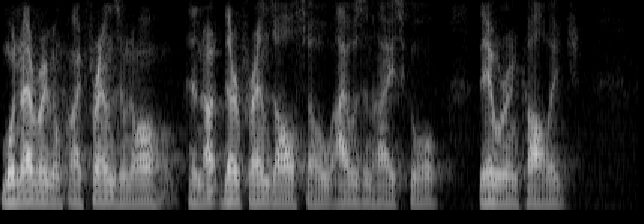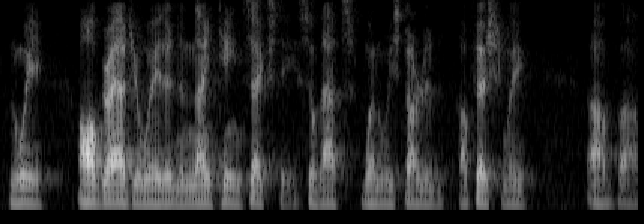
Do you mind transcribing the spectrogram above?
whenever my friends and all, and their friends also, I was in high school, they were in college, and we all graduated in 1960. So that's when we started officially, of uh,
